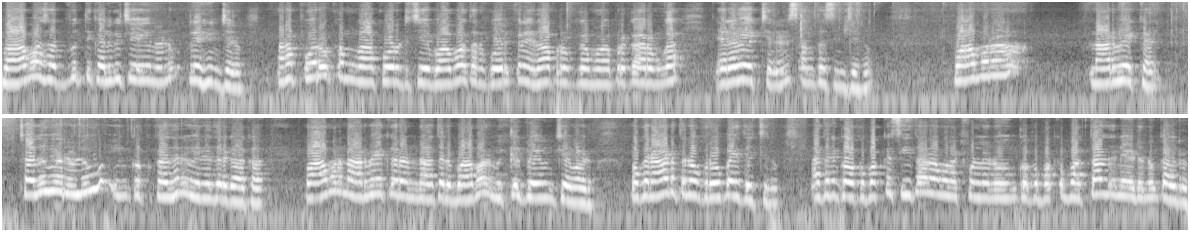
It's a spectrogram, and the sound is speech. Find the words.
బాబా సద్బుద్ధి కలుగు చేయునను గ్రహించను. మనపూర్వకంగా కోరుట చే బాబా తన కోరికను యథాప్రక ప్రకారంగా నెరవేర్చరని సంతసించను. వామన నార్వేకర్ చదువరులు ఇంకొక కథను వినెదరుగాక. వామన నార్వేకర్ అన్న అతడు బాబాను మిక్కిలి ప్రేమించేవాడు. ఒకనాడు అతను ఒక రూపాయి తెచ్చును. అతనికి ఒక పక్క సీతారామ లక్ష్మణులను ఇంకొక పక్క భక్తాంజనేయుడును కలరు.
